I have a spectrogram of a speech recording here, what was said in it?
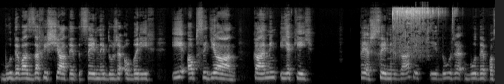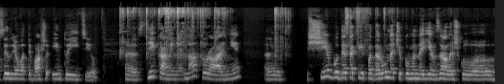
буде вас захищати, сильний дуже оберіг, і обсидіан, камінь, який теж сильний захист і дуже буде посилювати вашу інтуїцію. Е, Ці камені натуральні. Е, Ще буде такий подаруночок, у мене є в залишку е,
